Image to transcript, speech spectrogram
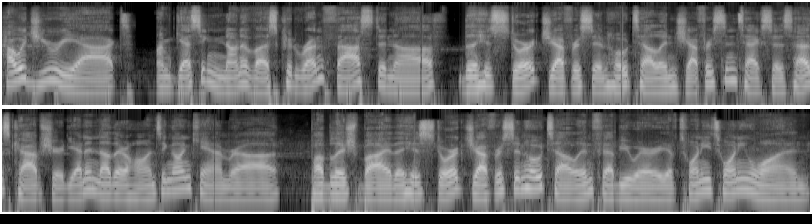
How would you react? I'm guessing none of us could run fast enough. The historic Jefferson Hotel in Jefferson, Texas has captured yet another haunting on camera. Published by the historic Jefferson Hotel in February of 2021,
